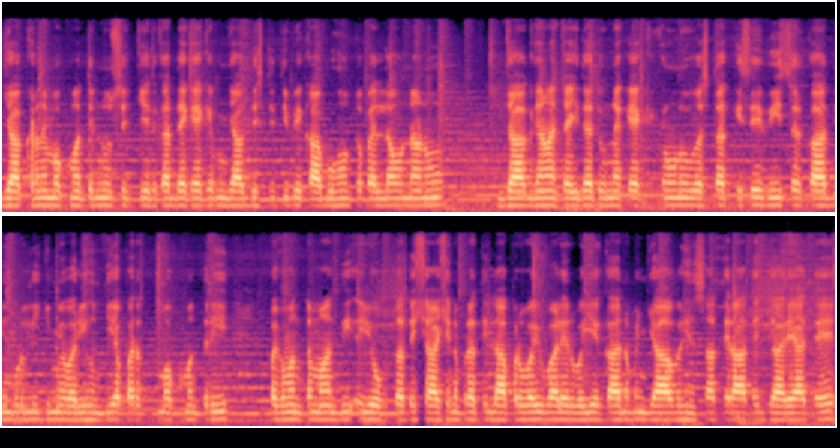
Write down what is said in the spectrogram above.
ਜਾਖੜ ਨੇ ਮੁੱਖ ਮੰਤਰੀ ਨੂੰ ਸੁਚੇਤ ਕਰਦਿਆਂ ਕਿਹਾ ਕਿ ਪੰਜਾਬ ਦੀ ਸਥਿਤੀ ਬੇਕਾਬੂ ਹੋਣ ਤੋਂ ਪਹਿਲਾਂ ਉਹਨਾਂ ਨੂੰ ਜਾਗ ਜਾਣਾ ਚਾਹੀਦਾ ਹੈ ਤੇ ਉਹਨਾਂ ਕਿਹਾ ਕਿ ਕਾਨੂੰਨ ਵਿਵਸਥਾ ਕਿਸੇ ਵੀ ਸਰਕਾਰ ਦੀ ਮੁੱਢਲੀ ਜ਼ਿੰਮੇਵਾਰੀ ਹੁੰਦੀ ਹੈ, ਪਰ ਮੁੱਖ ਮੰਤਰੀ ਭਗਵੰਤ ਮਾਨ ਦੀ ਅਯੋਗਤਾ ਤੇ ਸ਼ਾਸਨ ਪ੍ਰਤੀ ਲਾਪਰਵਾਹੀ ਵਾਲੇ ਰਵੱਈਏ ਕਾਰਨ ਪੰਜਾਬ ਹਿੰਸਾ ਤੇ ਰਾਹ ਤੇ ਜਾ ਰਿਹਾ ਹੈ ਤੇ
